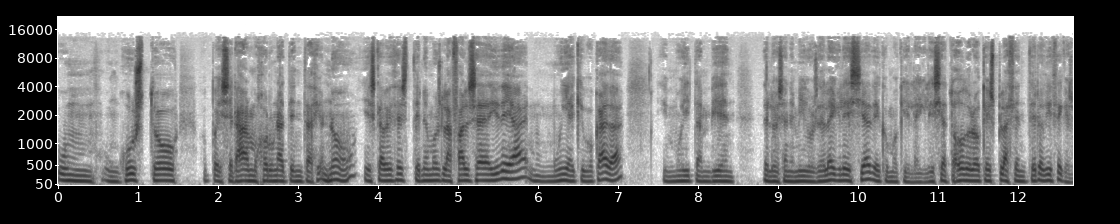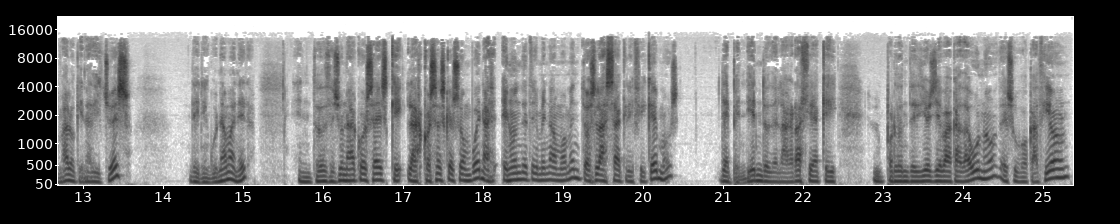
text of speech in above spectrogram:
un, un gusto, pues será a lo mejor una tentación. No, y es que a veces tenemos la falsa idea, muy equivocada, y muy también de los enemigos de la Iglesia, de como que la Iglesia todo lo que es placentero dice que es malo. ¿Quién ha dicho eso? De ninguna manera. Entonces, una cosa es que las cosas que son buenas en un determinado momento las sacrifiquemos, dependiendo de la gracia que por donde Dios lleva a cada uno, de su vocación,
